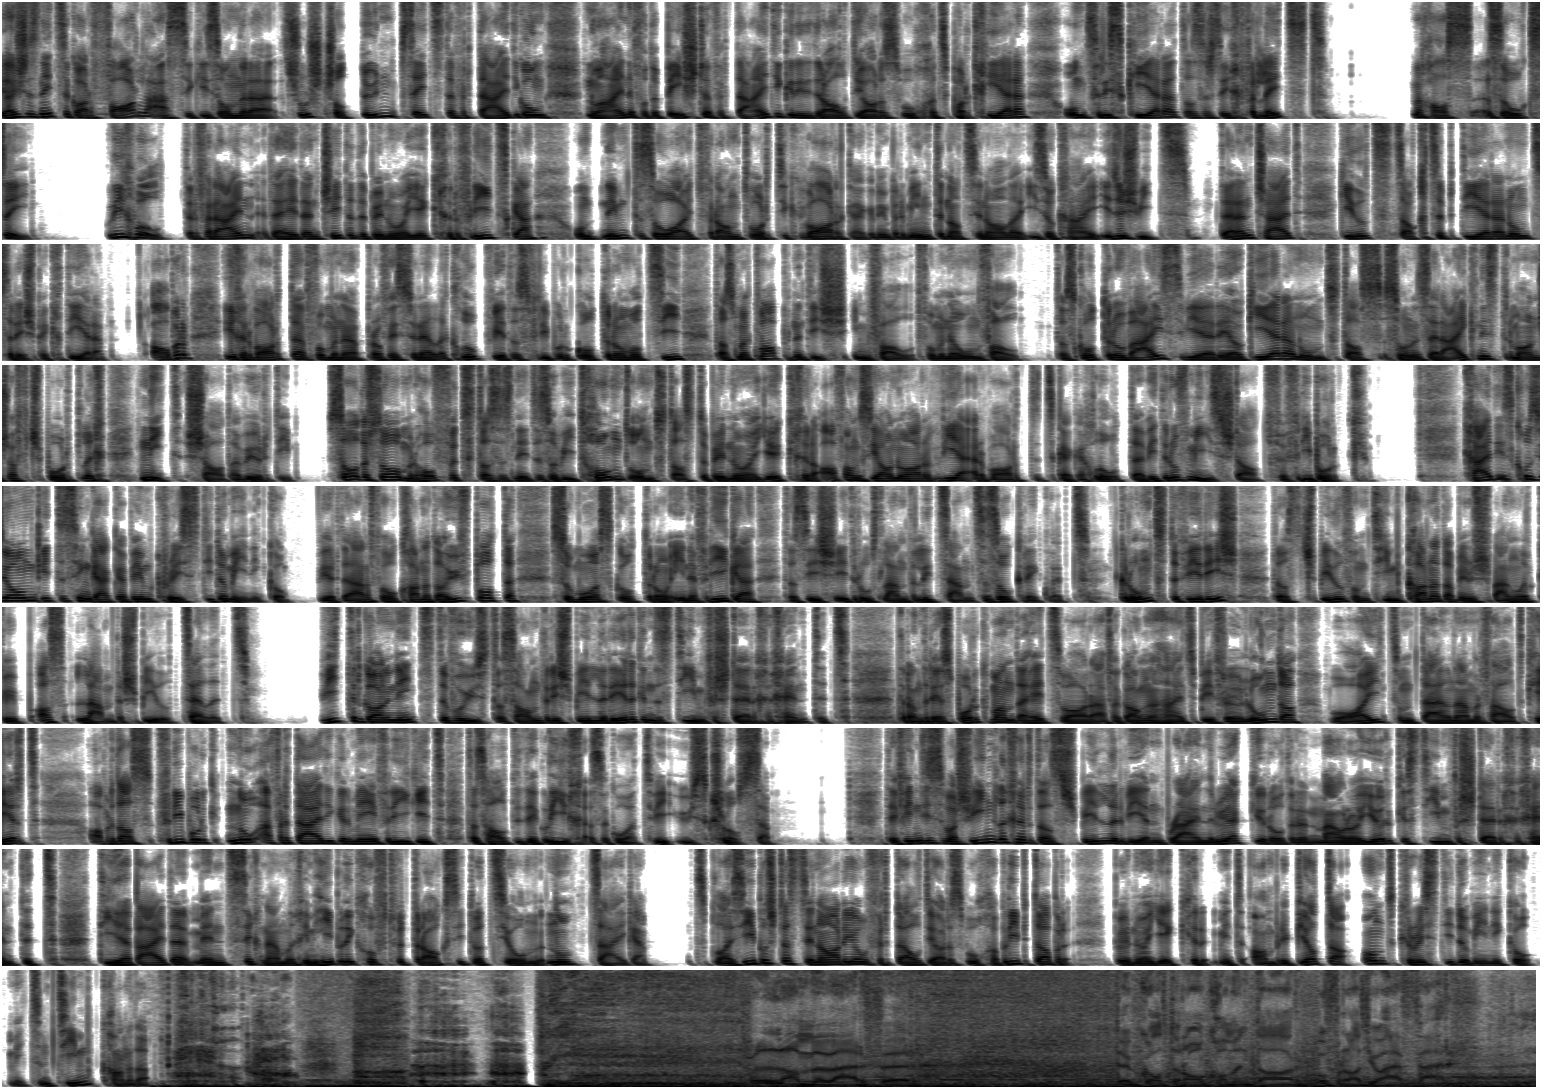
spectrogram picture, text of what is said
Ja, ist es nicht sogar fahrlässig, in so einer sonst schon dünn besetzten Verteidigung nur einen der besten Verteidiger in der Altjahreswoche zu parkieren und zu riskieren, dass er sich verletzt? Man kann es so sehen. Gleichwohl, der Verein der hat entschieden, den Benoit Jecker freizugeben und nimmt so auch die Verantwortung wahr gegenüber dem internationalen Eishockey in der Schweiz. Der Entscheid gilt zu akzeptieren und zu respektieren. Aber ich erwarte von einem professionellen Club wie das Fribourg-Gotteron sein, dass man gewappnet ist im Fall von einem Unfall. Dass Gotteron weiss, wie reagieren und dass so ein Ereignis der Mannschaft sportlich nicht schaden würde. So oder so, wir hoffen, dass es nicht so weit kommt und dass der Benoit Jöcker Anfang Januar wie erwartet gegen Kloten wieder auf Mies steht für Freiburg. Keine Diskussion gibt es hingegen beim Chris Di Domenico. Wird er von Kanada aufgeboten, so muss Gotteron ihnen freigeben. Das ist in der Ausländerlizenz so geregelt. Grund dafür ist, dass das Spiel vom Team Kanada beim Spengler Cup als Länderspiel zählt. Weiter ich nicht davon aus, dass andere Spieler irgendein Team verstärken könnten. Der Andreas Borgmann der hat zwar eine Vergangenheit bei Frölunda, wo auch zum Teilnehmerfeld gehört, aber dass Freiburg noch einen Verteidiger mehr freigibt, das halte ich gleich so gut wie ausgeschlossen. Dann finde ich es wahrscheinlicher, dass Spieler wie ein Brian Rüeger oder ein Mauro Jürgens Team verstärken könnten. Die beiden müssen sich nämlich im Hinblick auf die Vertragssituation noch zeigen. Das plausibelste Szenario für die Altjahreswoche bleibt aber Benoit Jecker mit Ambri Piotta und Christy Domenico mit dem Team Kanada. Flammenwerfer. Der Gotteron-Kommentar auf Radio FR.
